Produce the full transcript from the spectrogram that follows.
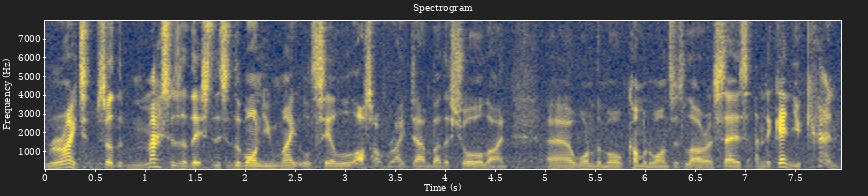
Right, so the masses of this, this is the one you might will see a lot of right down by the shoreline. Uh, one of the more common ones, as Laura says. And again, you can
